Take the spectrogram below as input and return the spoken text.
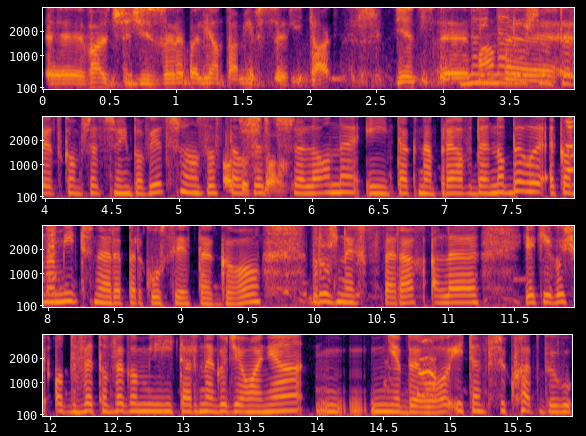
e, walczyć z rebeliantami w Syrii, tak? Więc e, No mamy... i naruszył turecką przestrzeń powietrzną, został zestrzelony i tak naprawdę no, były ekonomiczne reperkusje tego w różnych sferach, ale jakiegoś odwetowego militarnego działania nie było i ten przykład był,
